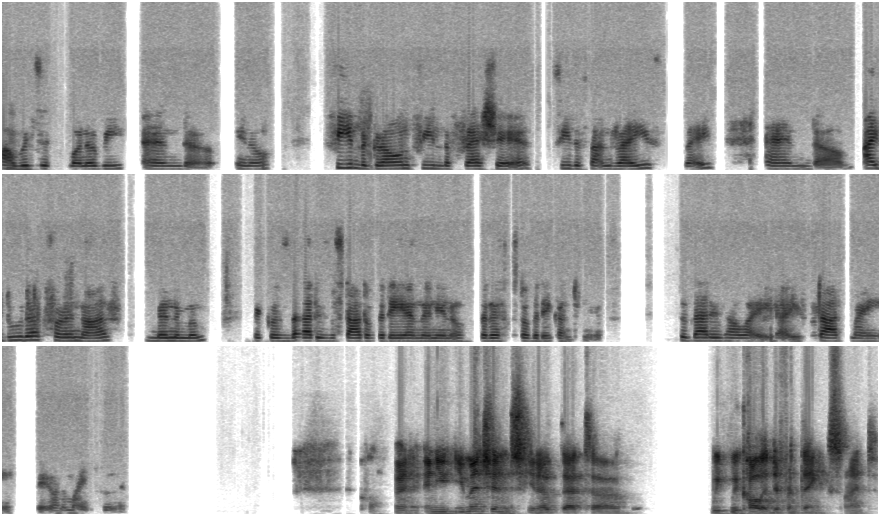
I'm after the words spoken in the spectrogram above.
How mm-hmm. is it gonna be? And uh, you know feel the ground feel the fresh air see the sunrise right? And uh, i do that for an hour minimum because that is the start of the day and then you know the rest of the day continues. So that is how i, I start my day on a mindfulness Cool. And, and you, you mentioned, you know, that uh, we, we call it different things, right?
